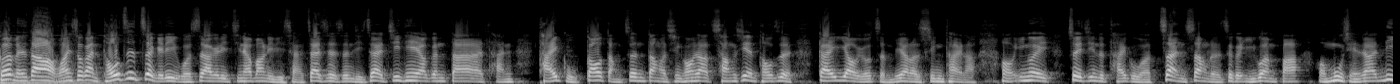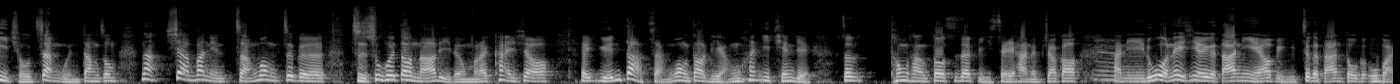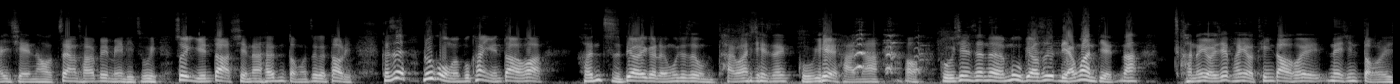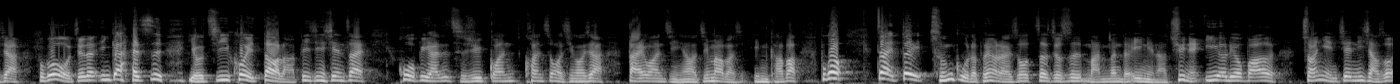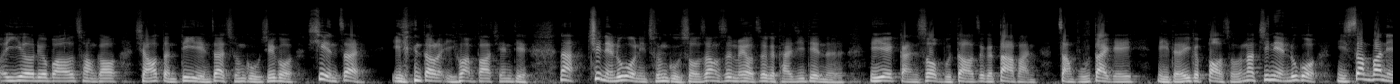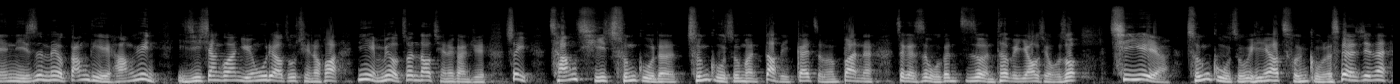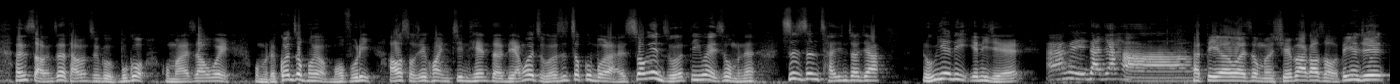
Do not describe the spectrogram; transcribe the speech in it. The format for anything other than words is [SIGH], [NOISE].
各位粉丝，大家好，欢迎收看《投资最给力》，我是阿格力，今天要帮你理财再次升级。在今天要跟大家来谈台股高档震荡的情况下，长线投资人该要有怎么样的心态啦？哦，因为最近的台股啊，站上了这个一万八，哦，目前在力求站稳当中。那下半年展望这个指数会到哪里呢？我们来看一下哦，呃，元大展望到两万一千点，这。通常都是在比谁喊的比较高，嗯、啊，你如果内心有一个答案，你也要比这个答案多个五百一千，然后这样才会被媒体注意。所以元大显然很懂了这个道理。可是如果我们不看元大的话，很指标一个人物就是我们台湾先生古月涵啊，哦，古先生的目标是两万点，那。可能有一些朋友听到会内心抖了一下，不过我觉得应该还是有机会到啦，毕竟现在货币还是持续宽宽松的情况下，台湾紧要金马把银卡爆。不过在对存股的朋友来说，这就是蛮闷的一年了。去年一二六八二，转眼间你想说一二六八二创高，想要等低点再存股，结果现在。已经到了一万八千点。那去年如果你存股手上是没有这个台积电的，你也感受不到这个大盘涨幅带给你的一个报酬。那今年如果你上半年你是没有钢铁、航运以及相关原物料族群的话，你也没有赚到钱的感觉。所以长期存股的存股族们到底该怎么办呢？这个是我跟制作人特别要求。我说七月啊，存股族一定要存股了。虽然现在很少人在讨论存股，不过我们还是要为我们的观众朋友谋福利。好，首先欢迎今天的两位组合是这个。过来，双燕组合第一位是我们的资深财经专家卢艳丽，艳丽姐。啊，各位大家好。那第二位是我们学霸高手丁彦军。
